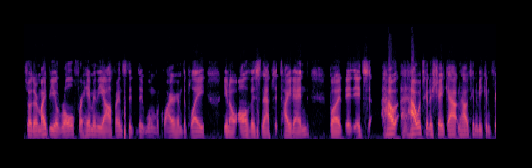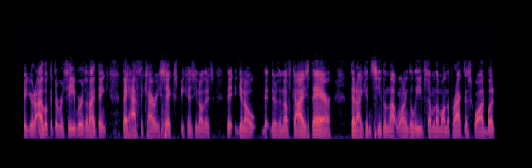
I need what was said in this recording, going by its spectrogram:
So there might be a role for him in the offense that, that won't require him to play, you know, all of his snaps at tight end but it, it's how how it's going to shake out and how it's going to be configured. I look at the receivers and I think they have to carry six because you know there's you know there's enough guys there that I can see them not wanting to leave some of them on the practice squad. But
